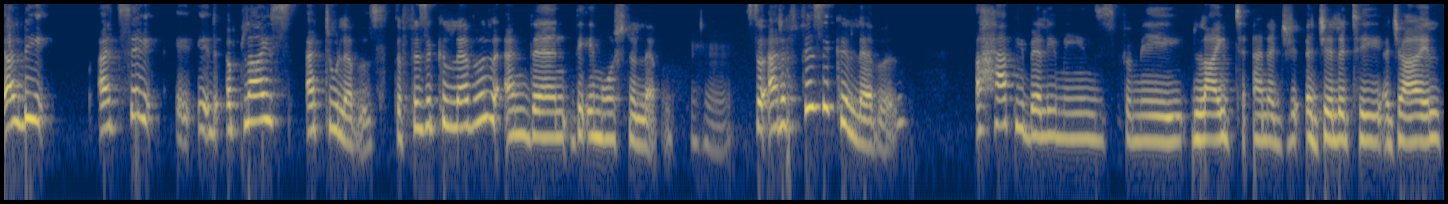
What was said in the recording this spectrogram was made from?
I'll be, I'd say it, applies at two levels the physical level and then the emotional level. Mm-hmm. So, at a physical level, a happy belly means for me light and ag- agility, agile,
